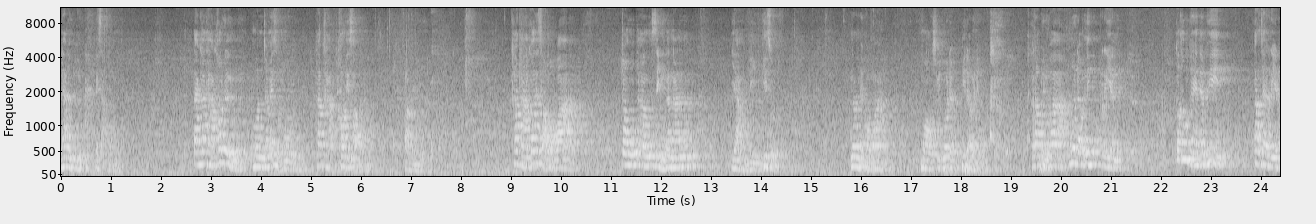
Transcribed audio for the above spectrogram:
และอื่นๆในสังคมแต่คาถาข้อหนึ่งมันจะไม่สมบูรณ์ถ้าขาดข้อที่สองฟังดีคาถาข้อที่สองบอกว่า จงทำสิ่งนั้นๆอย่างดีที่สุด นั่นหมายความว่า มองชีวิตพ่อเด็กพี่ดาวนิกเราเห็นว่าเมื่อดาวนิกเรียน ก็ทุ่มเทเต็มที่ตั้งใจเรียน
